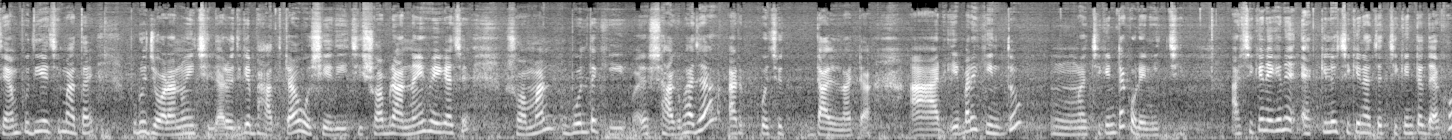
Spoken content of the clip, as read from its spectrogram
শ্যাম্পু দিয়েছি মাথায়, পুরো জড়ানোই ছিল, আর ওইদিকে ভাতটাও বসিয়ে দিয়েছি, সব রান্নাই হয়ে গেছে, সমান বলতে কি, শাক ভাজা আর কচুর ডালনাটা, আর এবারে কিন্তু চিকেনটা করে নিচ্ছি, আর চিকেন এখানে এক কিলো চিকেন আছে, চিকেনটা দেখো,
